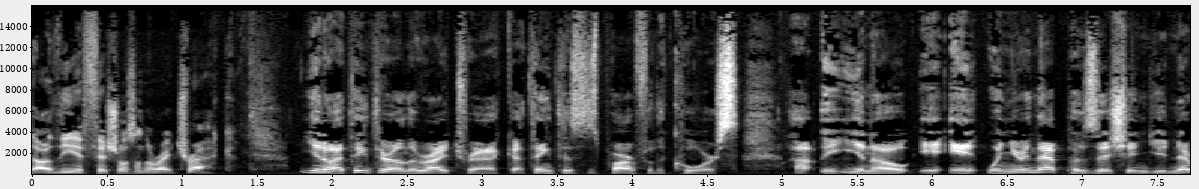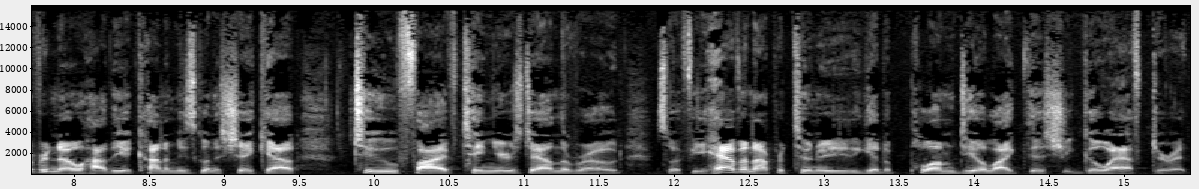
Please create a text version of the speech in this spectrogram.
are the officials on the right track? You know, I think they're on the right track. I think this is par for the course. Uh, you know, it, it, when you're in that position, you never know how the economy is going to shake out two, five, ten years down the road. So if you have an opportunity to get a plum deal like this, you go after it.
